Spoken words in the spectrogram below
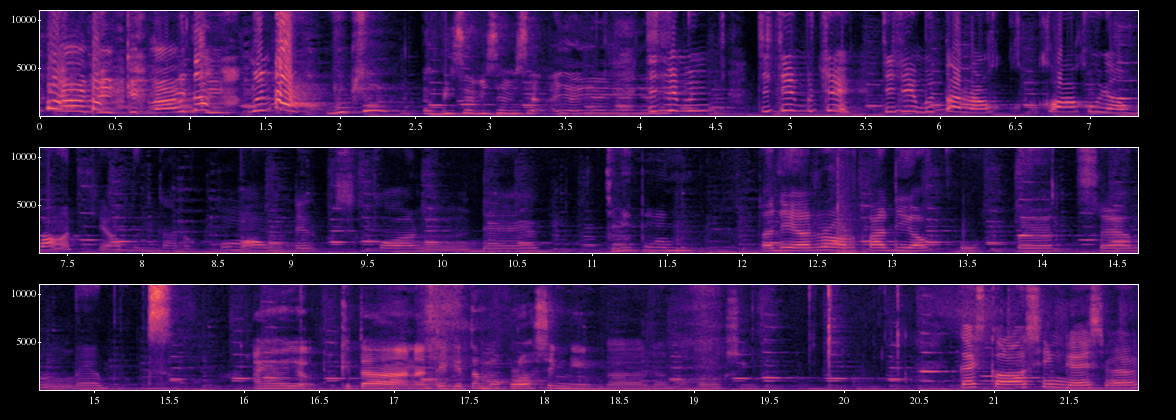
ah, dikit lagi. Bentar, bentar. Oh, bisa, bisa, bisa. Ayo, ayo, ayo, ayo. Cici, ben- Cici, Cici, Cici, bentar. Aku, kok aku jauh banget ya, bentar. Aku mau disconnect. Kenapa kamu? Tadi error, tadi aku send bebas. Ayo, ayo. Kita nanti kita mau closing nih. Nggak ada mau closing. Guys, closing guys. eh.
